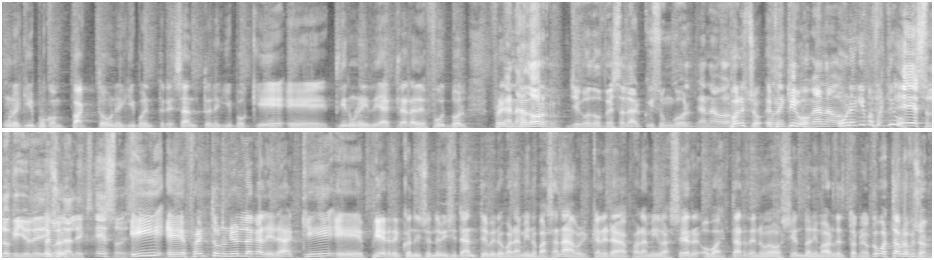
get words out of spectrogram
un equipo compacto, un equipo interesante, un equipo que eh, tiene una idea clara de fútbol. frente a- Ganador. Llegó dos veces al arco, hizo un gol. Ganador. Por eso, Un efectivo. equipo ganador. Un equipo efectivo. Eso es lo que yo le digo Eso es. Alex. Eso es. Y eh, frente a una Unión La Calera que eh, pierde en condición visitante, pero para mí no pasa nada, porque Calera para mí va a ser o va a estar de nuevo siendo animador del torneo. ¿Cómo está, profesor?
